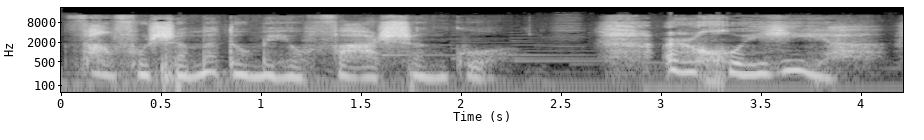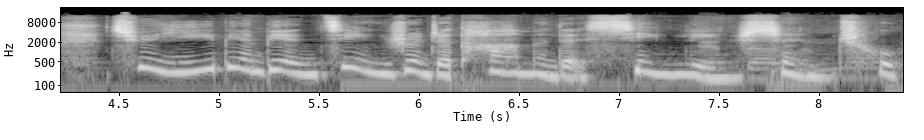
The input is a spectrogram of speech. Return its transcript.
仿佛什么都没有发生过，而回忆啊，却一遍遍浸润着他们的心灵深处。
